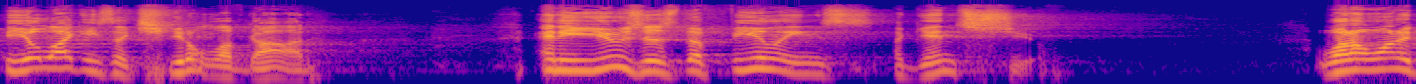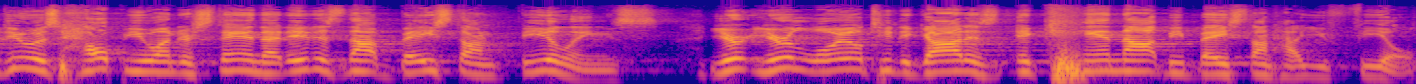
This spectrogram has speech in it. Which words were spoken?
feel like he's like, you don't love God. And he uses the feelings against you. What I want to do is help you understand that it is not based on feelings. Your, your loyalty to God is it cannot be based on how you feel.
